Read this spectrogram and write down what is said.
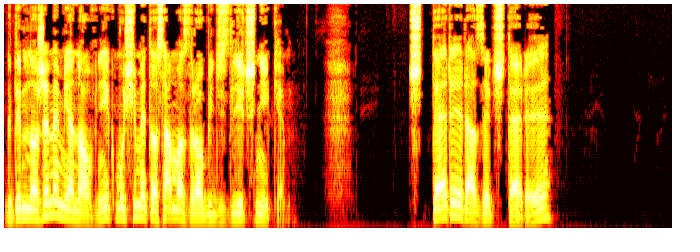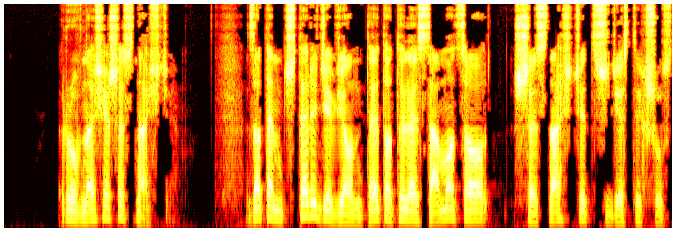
Gdy mnożymy mianownik, musimy to samo zrobić z licznikiem. 4 razy 4 równa się 16. Zatem 4 dziewiąte to tyle samo, co 16 36.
